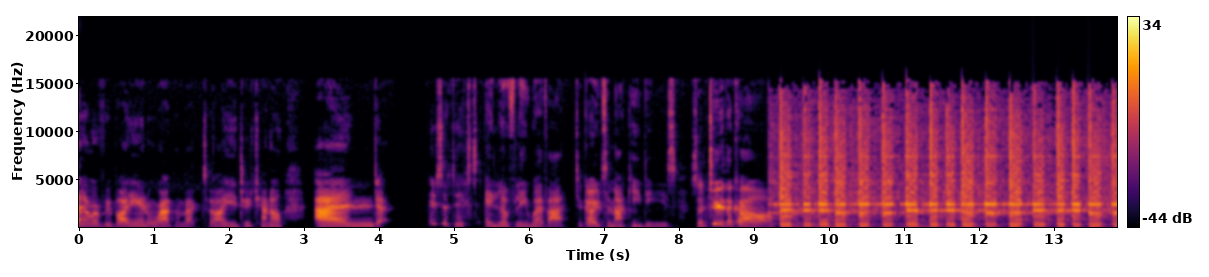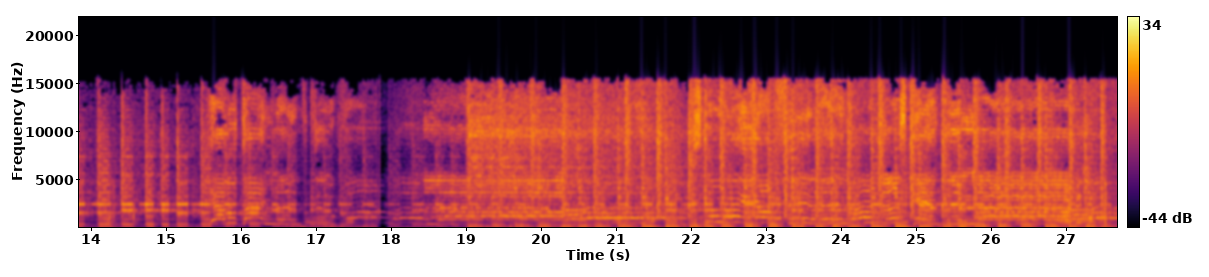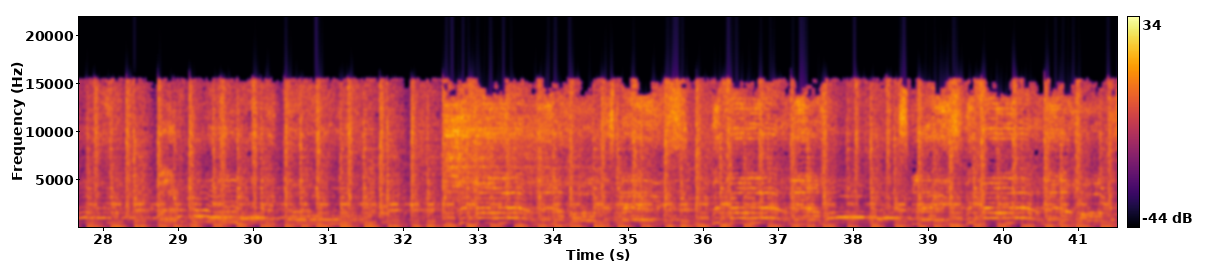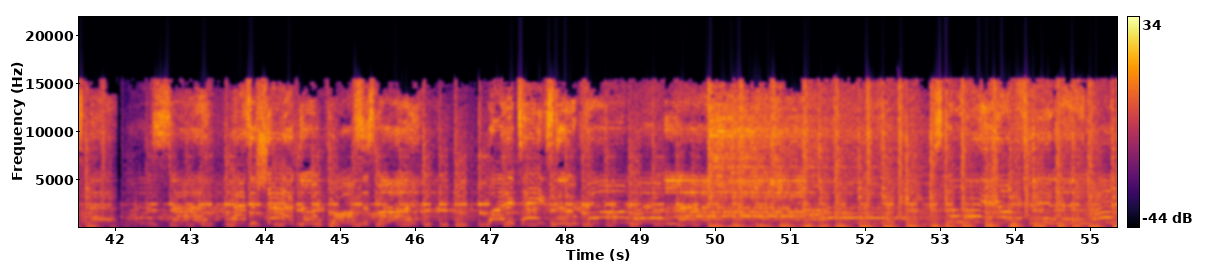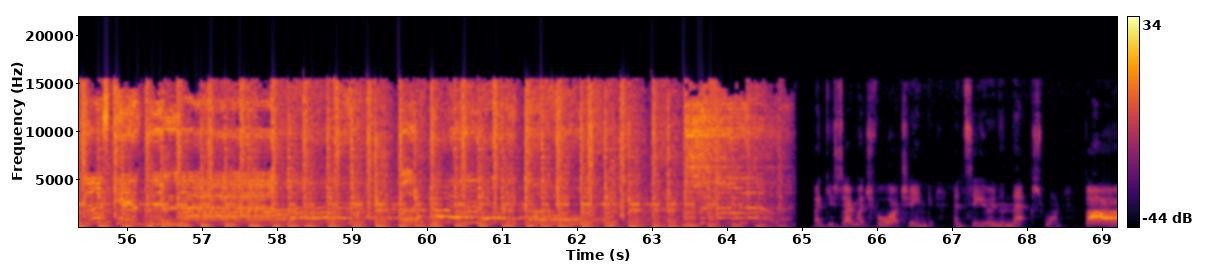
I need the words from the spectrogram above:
Hello everybody and welcome back to our YouTube channel and isn't it a lovely weather to go to Mackie D's? So to the car! Thank you so much for watching and see you in the next one. Bye!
